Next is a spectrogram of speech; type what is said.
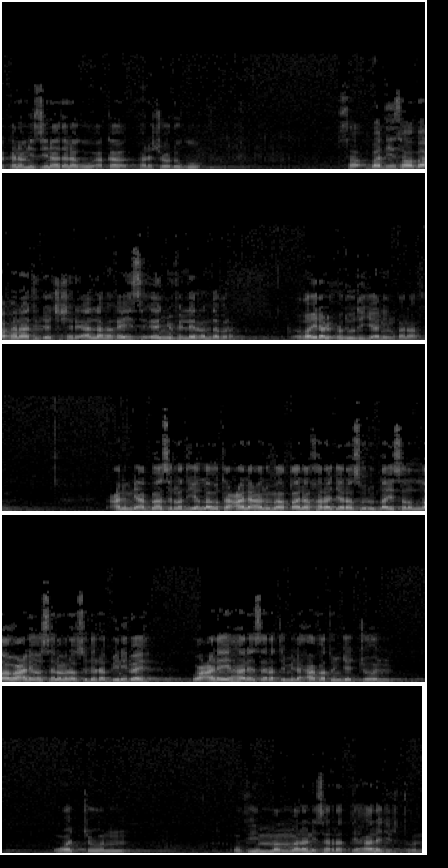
akka namni zinaa dalaguu akka farshoo dhuguu badii sababaa kanaatiif jecha shari'aan lafa keeysi eenyu fillee irraan dabran غير الحدود جانين كنافو عن ابن عباس رضي الله تعالى عنهما قال خرج رسول الله صلى الله عليه وسلم رسول ربي نبه وعليه هال سرة ملحفة ججون وجون وفي ممرا سرت هال جرتون.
